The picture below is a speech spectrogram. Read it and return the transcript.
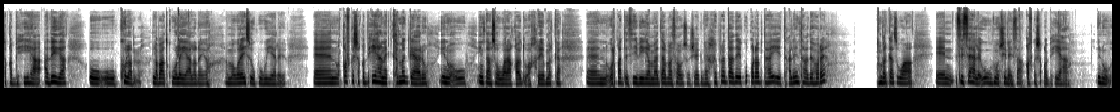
shaqa bixiyaha adiga uu kulan labaad kuula yeelanayo ama waraysi uu kugu yeerayo qofka shaqa bixiyahana kama gaaro inuu intaasoo waraaqaad u akhriyo. Marka warqadda c v-ga maadaama saan u soo sheegnay khibradaadii ay ku qoran tahay iyo tacliintaadii hore markaas waa si sahlay ugu muujinaysaa qofka shaqa bixiyaha inuu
